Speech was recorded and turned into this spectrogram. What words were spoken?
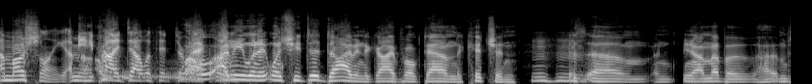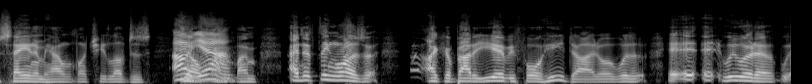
emotionally. I mean, he probably dealt with it directly. Well, I mean, when it, when she did die, I mean, the guy broke down in the kitchen, Mhm. Um, and you know, I remember him saying to me how much he loved his. Oh, you know, yeah. my- my- and the thing was, uh, like about a year before he died, or was it? it, it, we were to we,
